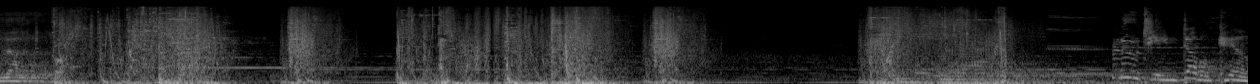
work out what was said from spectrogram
blood. Blue team double kill.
